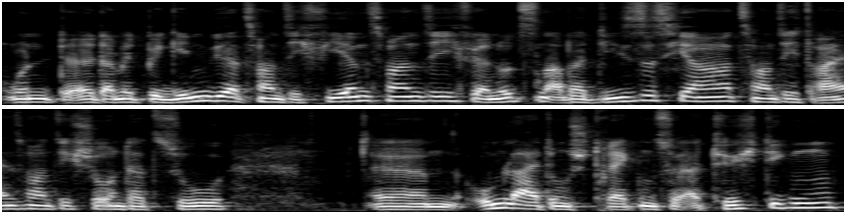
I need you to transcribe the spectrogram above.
Und äh, damit beginnen wir 2024. Wir nutzen aber dieses Jahr 2023 schon dazu, ähm, Umleitungsstrecken zu ertüchtigen.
